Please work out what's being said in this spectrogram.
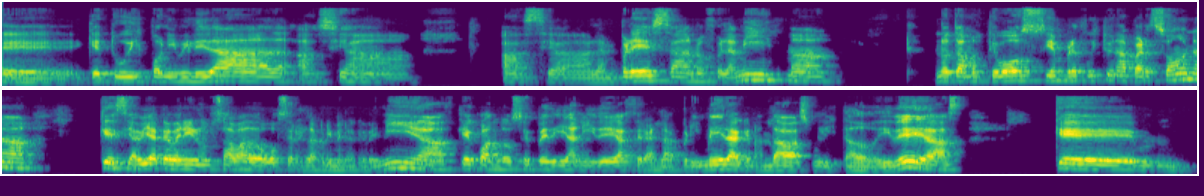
eh, que tu disponibilidad hacia, hacia la empresa no fue la misma. Notamos que vos siempre fuiste una persona que si había que venir un sábado vos eras la primera que venías, que cuando se pedían ideas eras la primera que mandabas un listado de ideas, que, mm,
